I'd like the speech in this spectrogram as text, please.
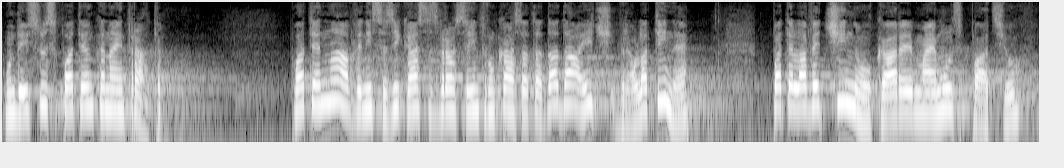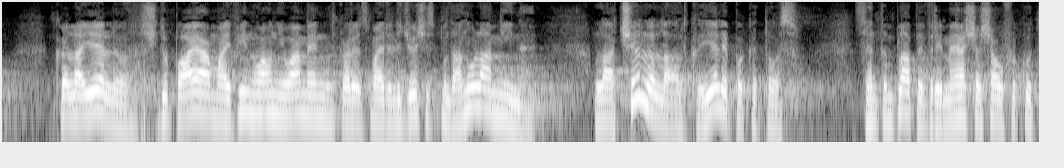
unde Isus poate încă n-a intrat. Poate nu a venit să zică, astăzi vreau să intru în casa ta, da, da, aici, vreau la tine. Poate la vecinul care are mai mult spațiu, că la el, și după aia mai vin unii oameni care sunt mai religioși și spun, dar nu la mine, la celălalt, că el e păcătos. Se întâmpla pe vremea aia și așa au făcut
